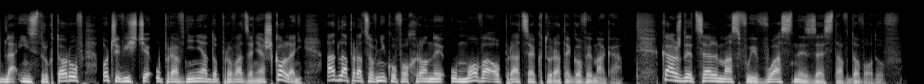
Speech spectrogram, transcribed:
Dla instruktorów oczywiście uprawnienia do prowadzenia szkoleń, a dla pracowników ochrony umowa o pracę, która tego wymaga. Każdy cel ma swój własny zestaw dowodów.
